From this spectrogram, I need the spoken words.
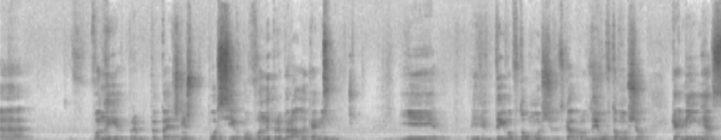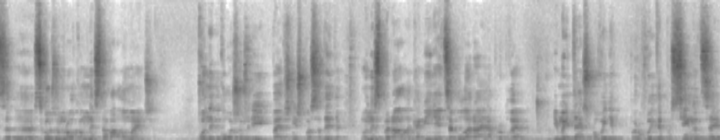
Е, Вони перш ніж посів був, вони прибирали каміння. І, і диво в тому, що скажу, диво в тому, що каміння з, е, з кожним роком не ставало менше. Вони кожен рік, перш ніж посадити, вони збирали каміння, і це була реальна проблема. І ми теж повинні робити постійно це,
